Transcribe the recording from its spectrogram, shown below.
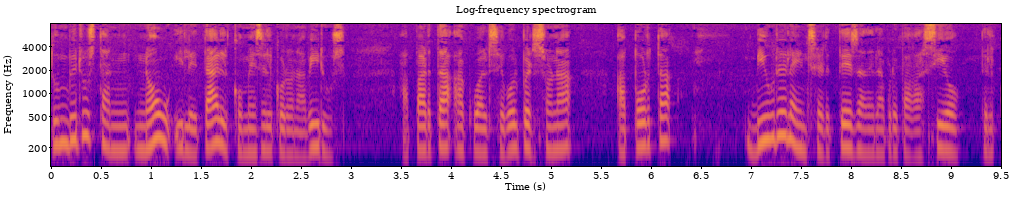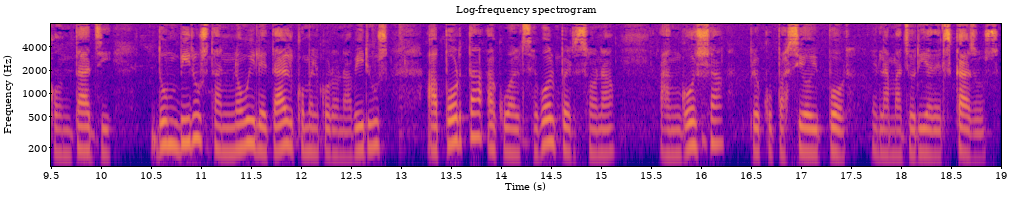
d'un virus tan nou i letal com és el coronavirus, aparta a qualsevol persona, aporta viure la incertesa de la propagació, del contagi, d'un virus tan nou i letal com el coronavirus, aporta a qualsevol persona angoixa, preocupació i por, en la majoria dels casos.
